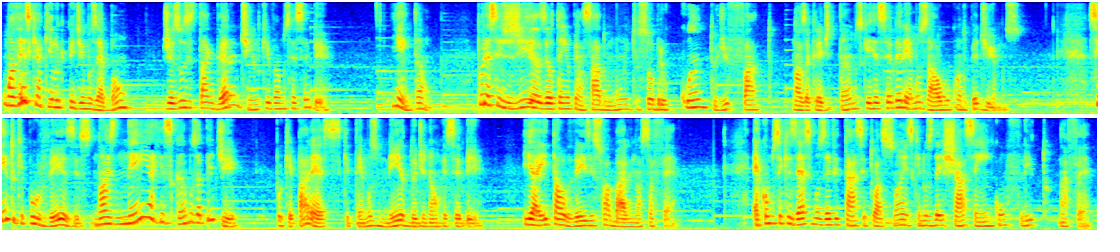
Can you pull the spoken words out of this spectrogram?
uma vez que aquilo que pedimos é bom, Jesus está garantindo que vamos receber. E então, por esses dias eu tenho pensado muito sobre o quanto de fato nós acreditamos que receberemos algo quando pedirmos. Sinto que por vezes nós nem arriscamos a pedir, porque parece que temos medo de não receber. E aí talvez isso abale nossa fé. É como se quiséssemos evitar situações que nos deixassem em conflito na fé.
